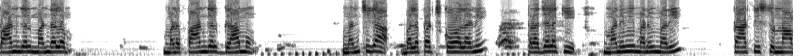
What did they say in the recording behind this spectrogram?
పాన్గల్ మండలం మన పాన్గల్ గ్రామం మంచిగా బలపరుచుకోవాలని ప్రజలకి మనవి మనవి మరి ప్రార్థిస్తున్నాం.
